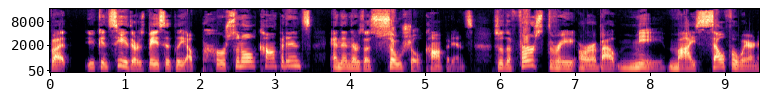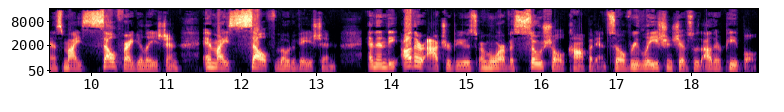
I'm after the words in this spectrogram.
but you can see there's basically a personal competence and then there's a social competence. So the first three are about me, my self awareness, my self regulation, and my self motivation. And then the other attributes are more of a social competence. So relationships with other people.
